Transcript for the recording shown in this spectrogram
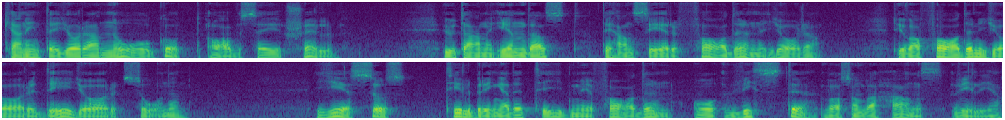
kan inte göra något av sig själv utan endast det han ser Fadern göra. Ty vad Fadern gör, det gör Sonen. Jesus tillbringade tid med Fadern och visste vad som var hans vilja.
